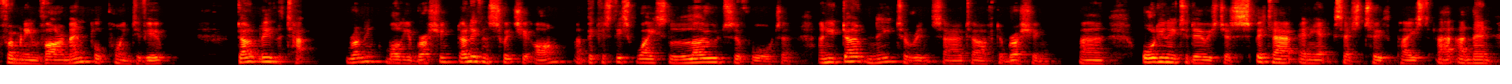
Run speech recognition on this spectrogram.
from an environmental point of view, don't leave the tap running while you're brushing. Don't even switch it on uh, because this wastes loads of water and you don't need to rinse out after brushing. Uh, all you need to do is just spit out any excess toothpaste, uh, and then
